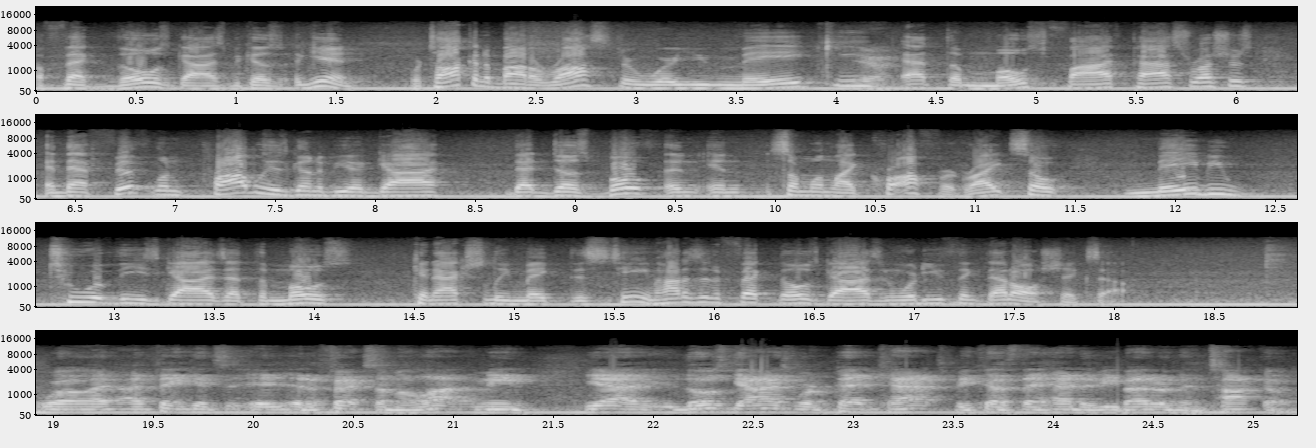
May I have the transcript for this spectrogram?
affect those guys? Because again, we're talking about a roster where you may keep yeah. at the most five pass rushers, and that fifth one probably is going to be a guy that does both, and, and someone like Crawford, right? So maybe two of these guys at the most can actually make this team. How does it affect those guys, and where do you think that all shakes out? Well, I, I think it's it, it, affects them a lot. I mean, yeah, those guys were pet cats because they had to be better than Taco.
